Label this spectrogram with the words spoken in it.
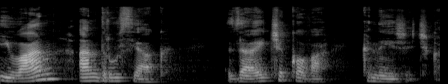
Іван Андрусяк. Зайчикова книжечка.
